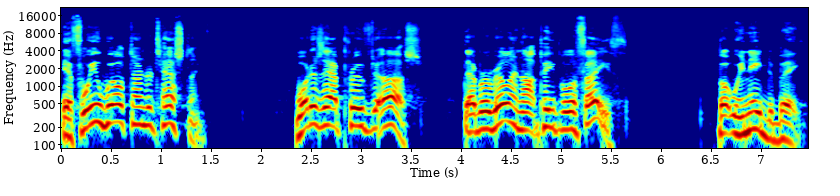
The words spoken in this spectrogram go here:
if we wilt under testing, what does that prove to us? that we're really not people of faith. But we need to be.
